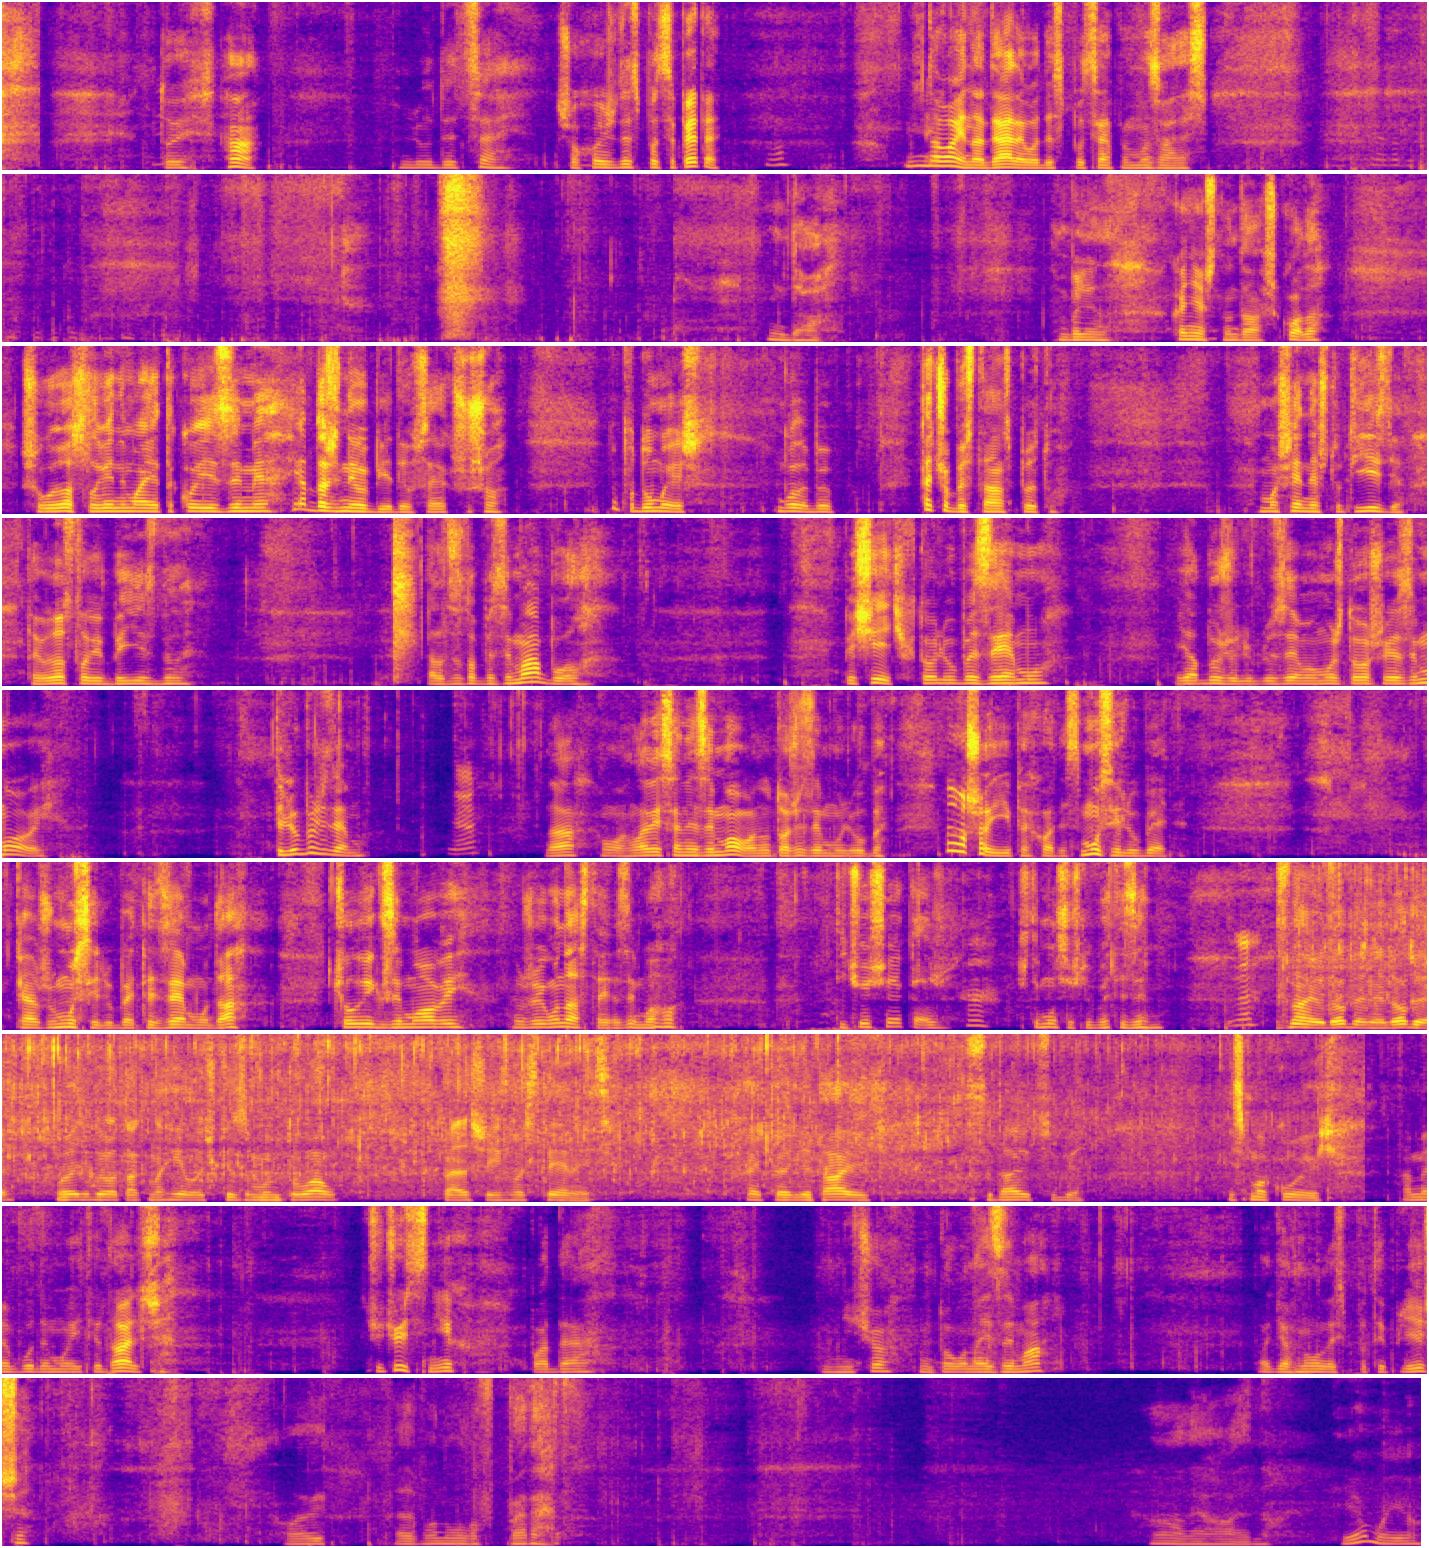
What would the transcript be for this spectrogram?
Тобто, а, люди цей. Що, хочеш десь поцепити? Ну, Давай на дерево десь поцепимо зараз. Да. Блін, звісно, да, шкода. Що у Рославі немає такої зими. Я б навіть не обідався, якщо що. Ну, подумаєш, були б. Та що без транспорту. машини ж тут їздять, та й в Рославі би їздили. Але зато би зима була. Пишіть, хто любить зиму. Я дуже люблю зиму, може того, що я зимовий. Ти любиш зиму? Да? Да? О, Лариса не зимова, ну теж зиму любить. Ну, що їй приходить? Мусить любити. Кажу, мусить любити зиму, да? Чоловік зимовий, вже і вона стає зимова. Ти чуєш, що я кажу? А. Що ти мусиш любити зиму. Да. Знаю, добре, не добре. Вроді би отак на гілочки замонтував перший гостинець. Хай прилітають, сідають собі і смакують. А ми будемо йти далі. Чуть-чуть сніг паде. Нічого, ну то вона і зима. Одягнулись потепліше. Але рвануло вперед. Але гарно. Йо-моє.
